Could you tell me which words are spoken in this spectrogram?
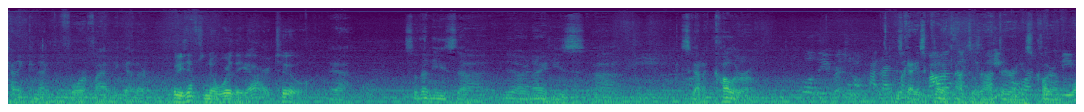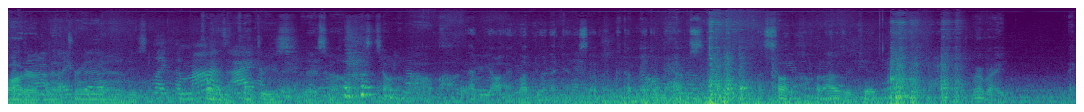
kind of connect the four or five together. But he'd have to know where they are, too. Yeah. So then he's uh, the other night he's uh, he's got to color them. Well, the original contract. He's got his color pencils out there and he's coloring the water Mediterranean and he's Like the coloring countries. That's how I was telling him, oh, wow, that'd be I love doing that kind of stuff. I kept making maps. I saw when I was a kid. I remember I, I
